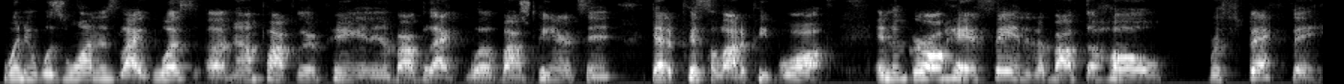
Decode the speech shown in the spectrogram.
when it was one is like, what's an unpopular opinion about black well about parenting that'll piss a lot of people off, and the girl had said it about the whole respect thing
